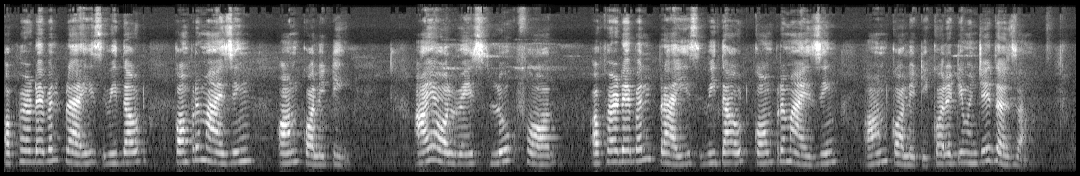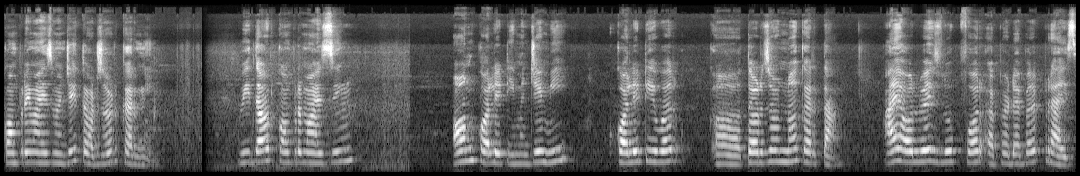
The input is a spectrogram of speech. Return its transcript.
affordable price without compromising on quality I always look for affordable price without compromising on quality quality म्हणजे दर्जा. कॉम्प्रोमाइज म्हणजे तडजोड करणे. विदाउट कॉम्प्रोमाइजिंग ऑन क्वालिटी म्हणजे मी क्वालिटीवर तडजोड न करता I always look for affordable price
